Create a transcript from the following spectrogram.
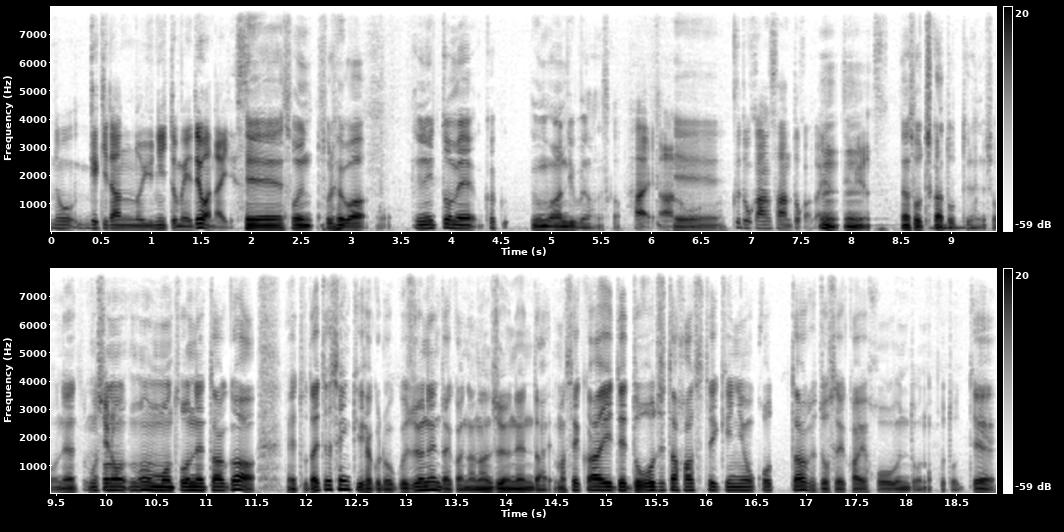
の劇団のユニット名ではないです、えー、それそれはユニット名がウーマンリブなんですか？はいあの、へー工藤勘さんとかがうんうん、やってるやつ、だからそっちから取ってるんでしょうね。その元ネタが、えっと、大体1960年代から70年代、まあ、世界で同時多発的に起こった女性解放運動のことで、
